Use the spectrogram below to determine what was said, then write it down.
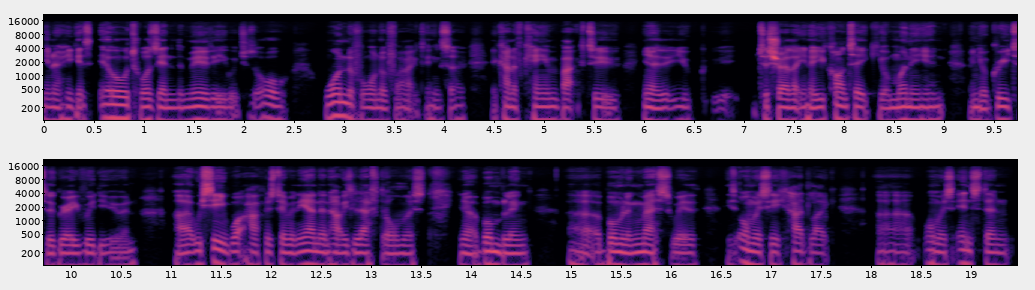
You know, he gets ill towards the end of the movie, which is all wonderful, wonderful acting. So it kind of came back to you know you to show that you know you can't take your money and and your greed to the grave with you. And uh, we see what happens to him at the end and how he's left almost you know a bumbling uh, a bumbling mess with he's almost he had like uh, almost instant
